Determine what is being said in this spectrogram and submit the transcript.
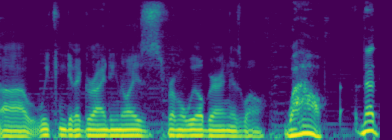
uh, we can get a grinding noise from a wheel bearing as well. Wow, that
